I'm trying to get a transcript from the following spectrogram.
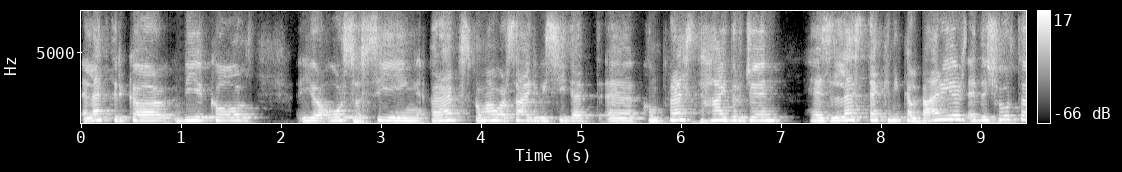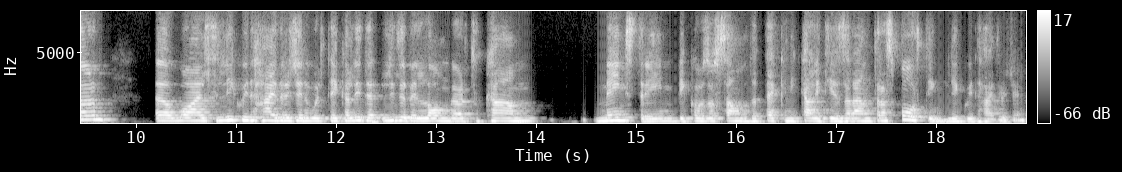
electrical vehicles. You're also seeing, perhaps from our side, we see that uh, compressed hydrogen has less technical barriers at the short term, uh, whilst liquid hydrogen will take a little, little bit longer to come mainstream because of some of the technicalities around transporting liquid hydrogen.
